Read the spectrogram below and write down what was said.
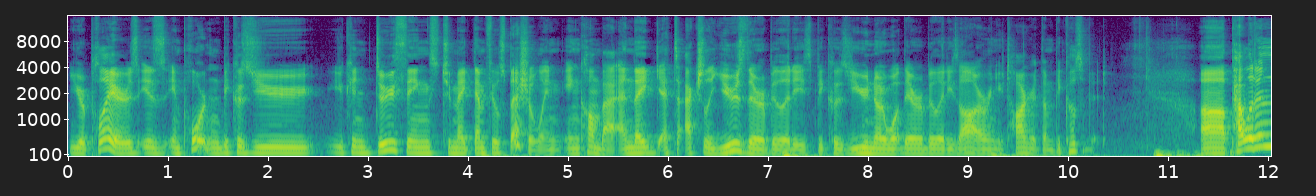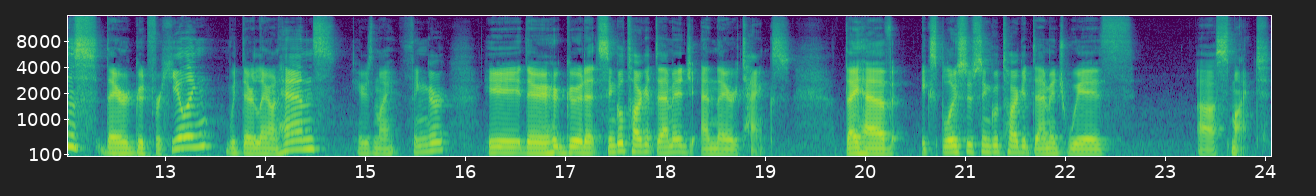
your players is important because you you can do things to make them feel special in, in combat and they get to actually use their abilities because you know what their abilities are and you target them because of it. Uh, paladins, they're good for healing with their lay on hands. Here's my finger. Here, they're good at single target damage and they're tanks. They have explosive single target damage with uh, smite.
